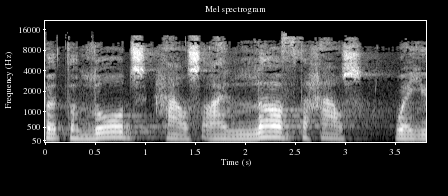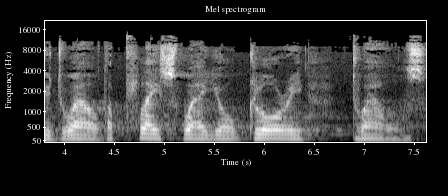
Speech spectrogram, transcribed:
but the Lord's house. I love the house where you dwell, the place where your glory dwells.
